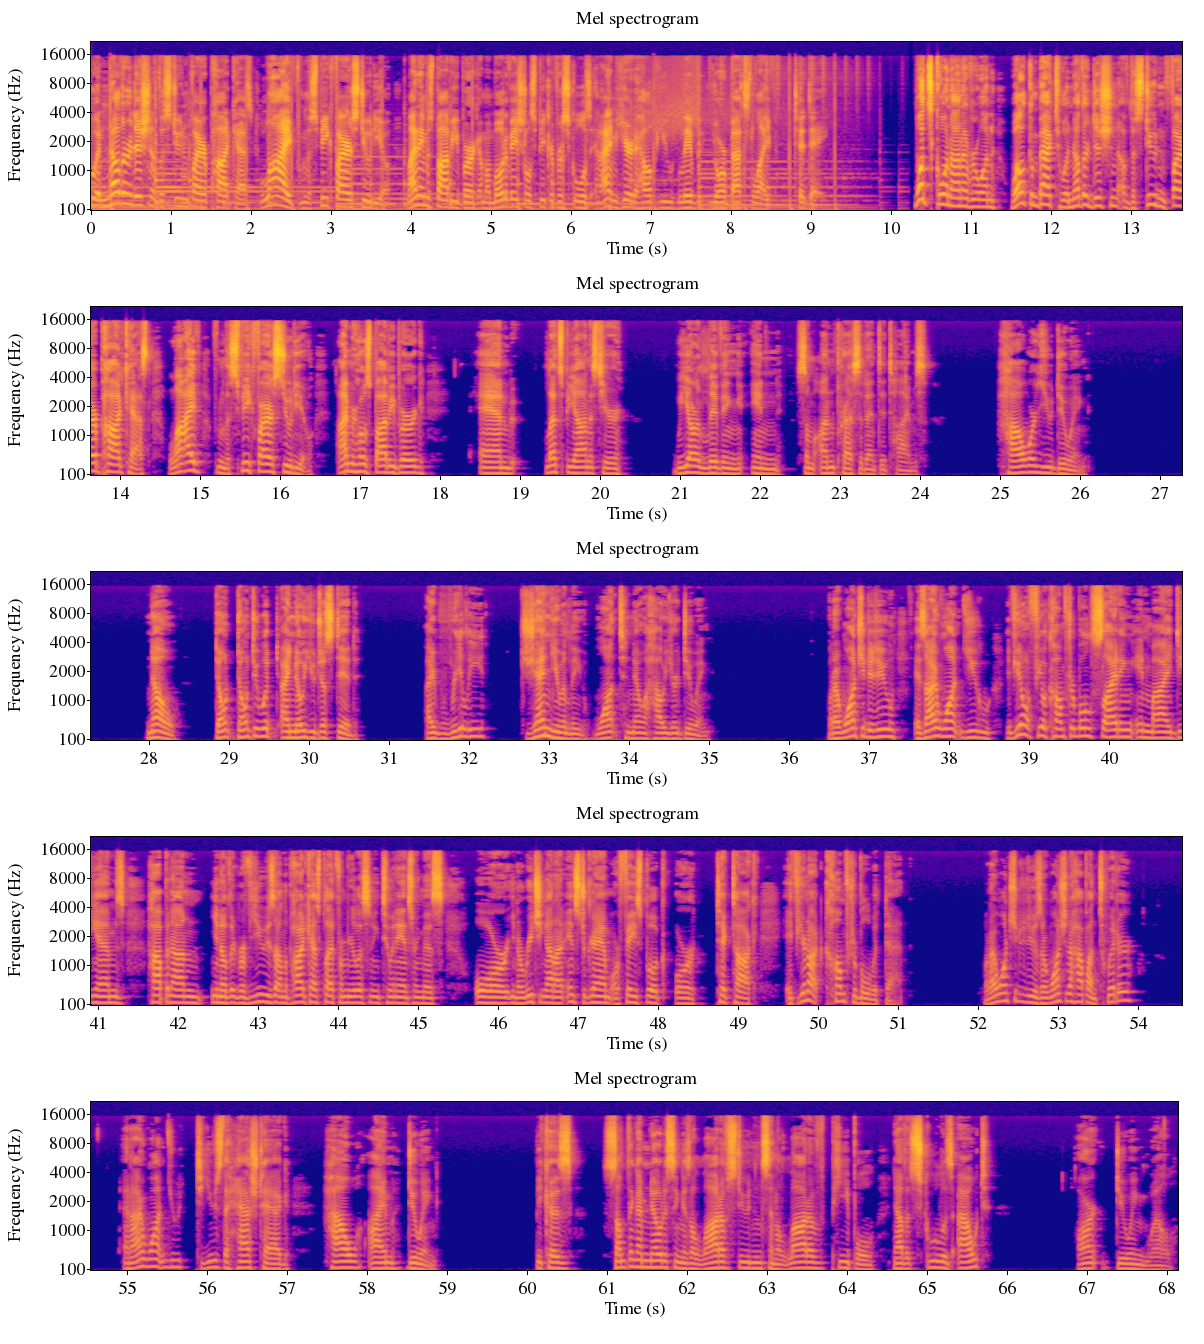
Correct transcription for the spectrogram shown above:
to another edition of the Student Fyre Podcast, live from the Speak Fyre studio. My name is Bobby Berg. I'm a motivational speaker for schools, and I am here to help you live your best life today. What's going on, everyone? Welcome back to another edition of the Student Fyre Podcast, live from the Speak Fyre studio. I'm your host, Bobby Berg, and let's be honest here, we are living in some unprecedented times. How are you doing? No, don't don't do what I know you just did. I really genuinely want to know how you're doing. What I want you to do is I want you if you don't feel comfortable sliding in my DMs, hopping on, you know, the reviews on the podcast platform you're listening to and answering this or, you know, reaching out on Instagram or Facebook or TikTok, if you're not comfortable with that, what I want you to do is I want you to hop on Twitter and I want you to use the hashtag how I'm doing. Because something I'm noticing is a lot of students and a lot of people, now that school is out, aren't doing well.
